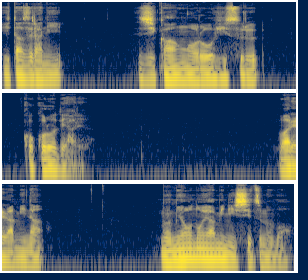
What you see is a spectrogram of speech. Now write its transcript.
いたずらに時間を浪費する心である。我ら皆無明の闇に沈むも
